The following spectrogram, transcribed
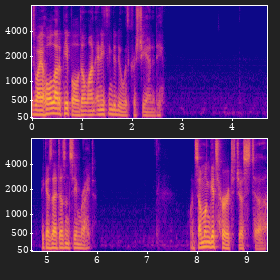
is why a whole lot of people don't want anything to do with Christianity. Because that doesn't seem right. When someone gets hurt, just uh,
